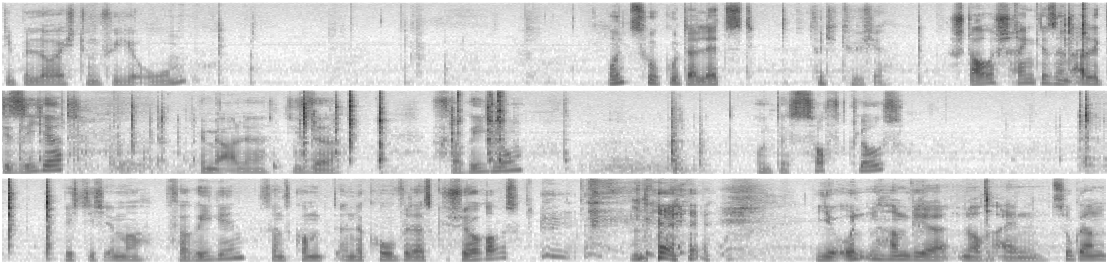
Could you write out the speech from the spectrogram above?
die Beleuchtung für hier oben. Und zu guter Letzt für die Küche. Stauschränke sind alle gesichert. Wir haben ja alle diese Verriegelung und das Soft Close. Wichtig immer verriegeln, sonst kommt an der Kurve das Geschirr raus. Hier unten haben wir noch einen Zugang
